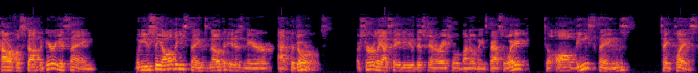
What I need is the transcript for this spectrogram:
powerful stuff. And here he is saying, when you see all these things, know that it is near at the doors. Assuredly, I say to you, this generation will by no means pass away till all these things take place.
